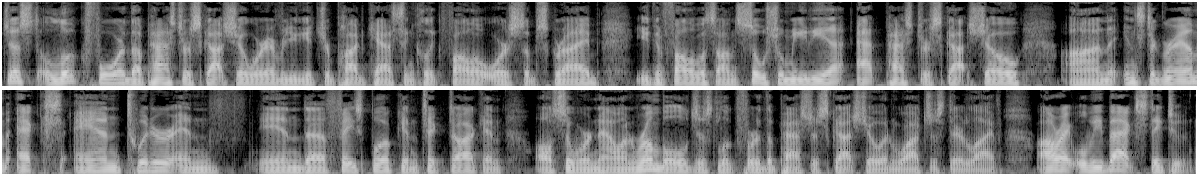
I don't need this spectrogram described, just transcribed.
Just look for the Pastor Scott Show wherever you get your podcasts and click follow or subscribe. You can follow us on social media at Pastor Scott Show on Instagram, X, and Twitter and and uh, Facebook and TikTok, and also we're now on Rumble. Just look for the Pastor Scott Show and watch us there live. All right, we'll be back. Stay tuned.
